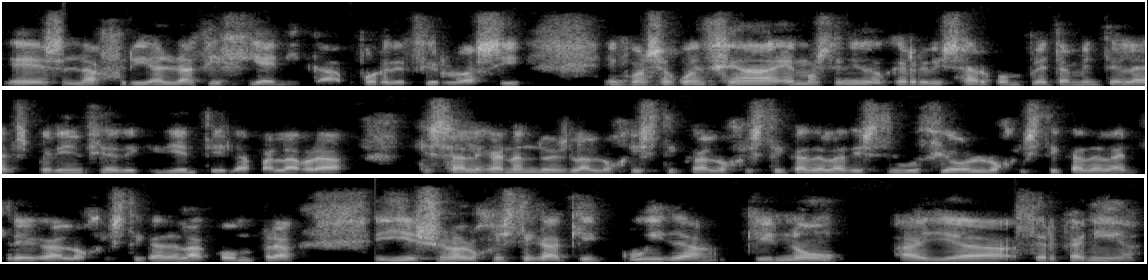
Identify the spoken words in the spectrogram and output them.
es la frialdad higiénica, por decirlo así. En consecuencia, hemos tenido que revisar completamente la experiencia de cliente y la palabra que sale ganando es la logística, logística de la distribución, logística de la entrega, logística de la compra. Y es una logística que cuida que no haya cercanía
